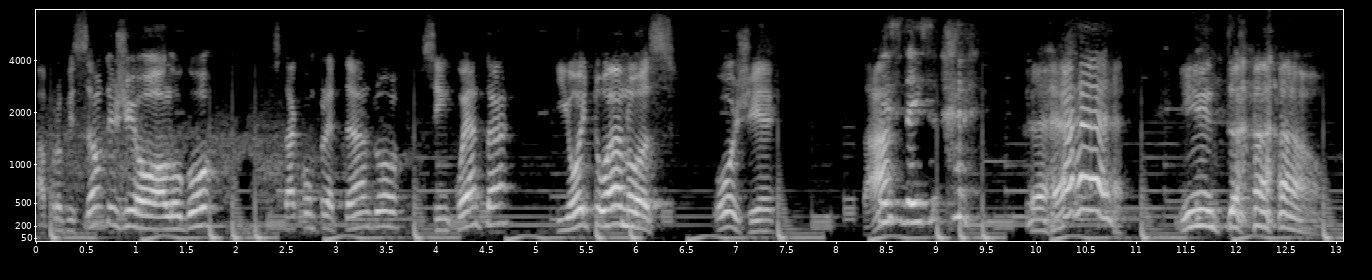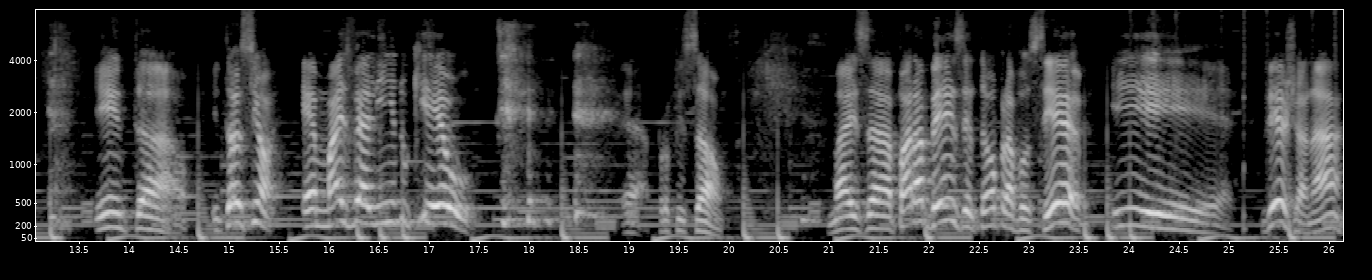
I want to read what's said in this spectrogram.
a profissão de geólogo está completando 58 anos. Hoje, tá? Coincidência. É. Então, então, então assim, ó, é mais velhinho do que eu. É, profissão. Mas uh, parabéns então para você e veja, né?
